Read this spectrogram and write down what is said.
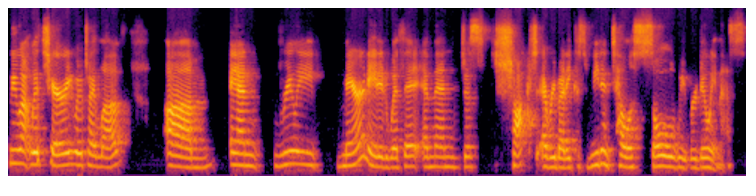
we went with Cherry which I love. Um, and really marinated with it and then just shocked everybody because we didn't tell a soul we were doing this.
